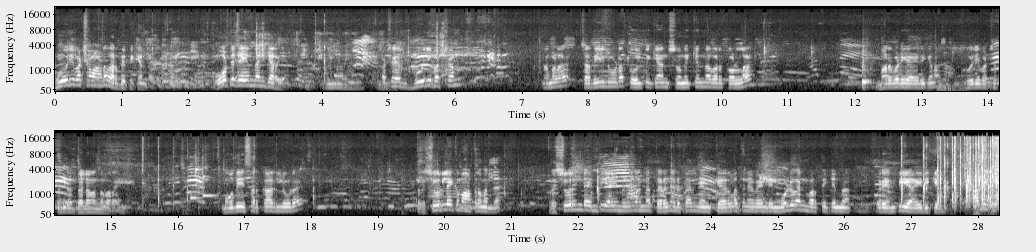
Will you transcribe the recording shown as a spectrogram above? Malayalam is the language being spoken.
ഭൂരിപക്ഷമാണ് വർദ്ധിപ്പിക്കേണ്ടത്. വോട്ട് ചെയ്യുമെന്ന് എനിക്കറിയാം. പക്ഷേ ഭൂരിപക്ഷം നമ്മൾ ചതിയിലൂടെ തോൽപ്പിക്കാൻ ശ്രമിക്കുന്നവർക്കുള്ള മറുപടിയായിരിക്കണം ഭൂരിപക്ഷത്തിന്റെ ബലമെന്ന് പറയുന്നത്. മോദി സർക്കാരിലൂടെ തൃശ്ശൂരിലേക്ക് മാത്രമല്ല തൃശ്ശൂരിന്റെ എം പി ആയി നിങ്ങൾ എന്നെ തിരഞ്ഞെടുത്താൽ ഞാൻ കേരളത്തിന് വേണ്ടി മുഴുവൻ വർത്തിക്കുന്ന ഒരു എം പി ആയിരിക്കും അത് ഞാൻ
